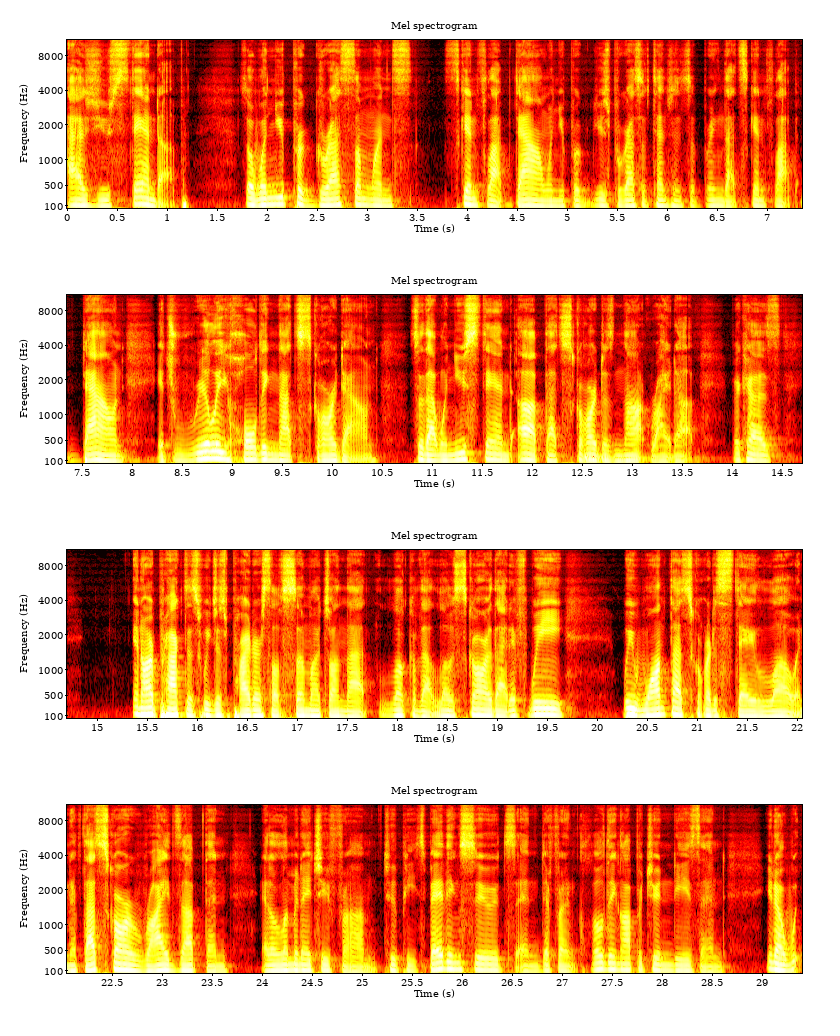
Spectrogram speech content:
as you stand up. So when you progress someone's skin flap down, when you pro- use progressive tensions to bring that skin flap down, it's really holding that scar down so that when you stand up, that scar does not ride up. Because in our practice, we just pride ourselves so much on that look of that low scar that if we we want that scar to stay low, and if that scar rides up, then it eliminates you from two-piece bathing suits and different clothing opportunities. And you know, w-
